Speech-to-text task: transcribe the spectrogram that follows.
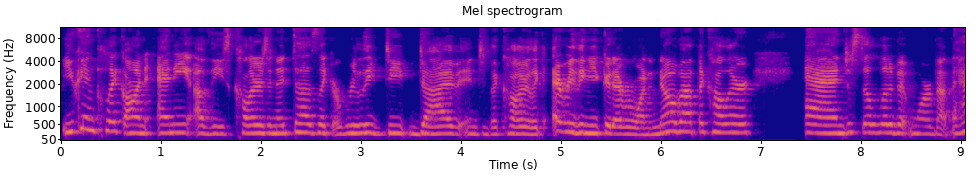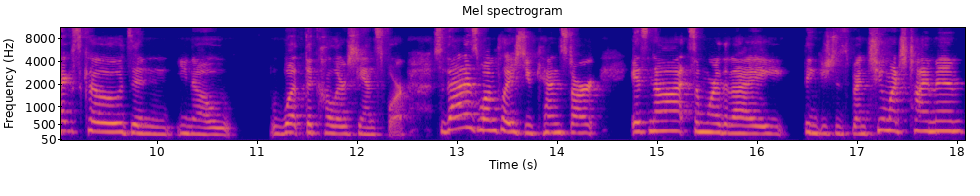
you can click on any of these colors, and it does like a really deep dive into the color, like everything you could ever want to know about the color, and just a little bit more about the hex codes and, you know, what the color stands for. So that is one place you can start. It's not somewhere that I think you should spend too much time in.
